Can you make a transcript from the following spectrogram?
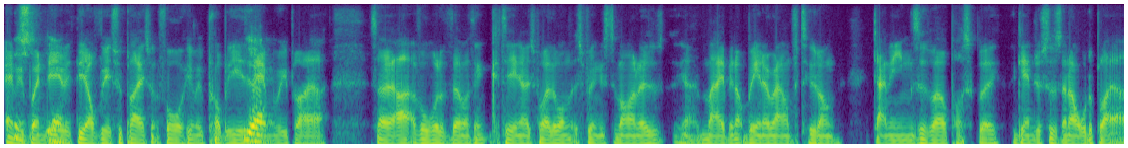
Emery Buendia yeah. is the obvious replacement for him. He probably is Yeah. an Emery player. So out of all of them, I think Coutinho is probably the one that springs to mind as you know maybe not being around for too long. Danny Ings as well, possibly again just as an older player.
